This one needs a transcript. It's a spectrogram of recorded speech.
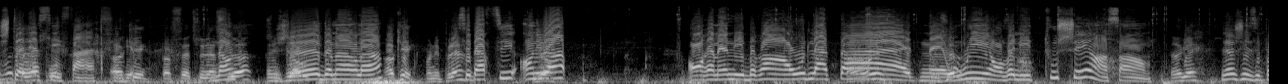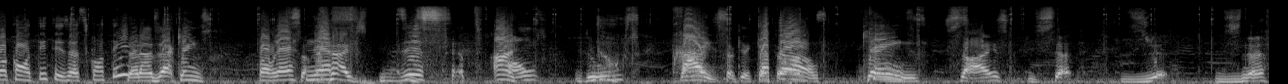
je te laisse les faire, Philippe. OK, parfait. Tu restes Donc, là? je demeure là. OK, on est prêt? C'est parti, on y va. On ramène les bras en haut de la tête. Ah oui? Mais oui, on va les toucher ensemble. OK. Là, je les ai pas comptés. T'es as-tu comptés? Je suis rendu à 15. Pas vrai? 9, 10, 10, 1, 11, 12, 13, OK, 14, 15, 15, 16, 17, 18, 19,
